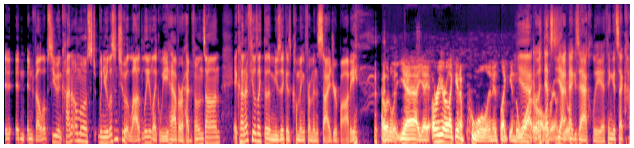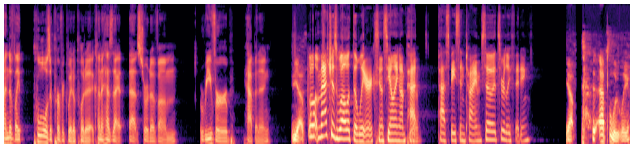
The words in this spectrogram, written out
it, it envelops you and kind of almost when you listen to it loudly, like we have our headphones on, it kind of feels like the music is coming from inside your body. Totally, yeah, yeah. Or you're like in a pool and it's like in the yeah, water like, all that's yeah, you. exactly. I think it's that kind of like pool is a perfect way to put it. It kind of has that that sort of um reverb happening. yeah Well, it matches well with the lyrics, you know, sailing on Yeah. Pa- past space and time. So it's really fitting. Yeah, absolutely.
